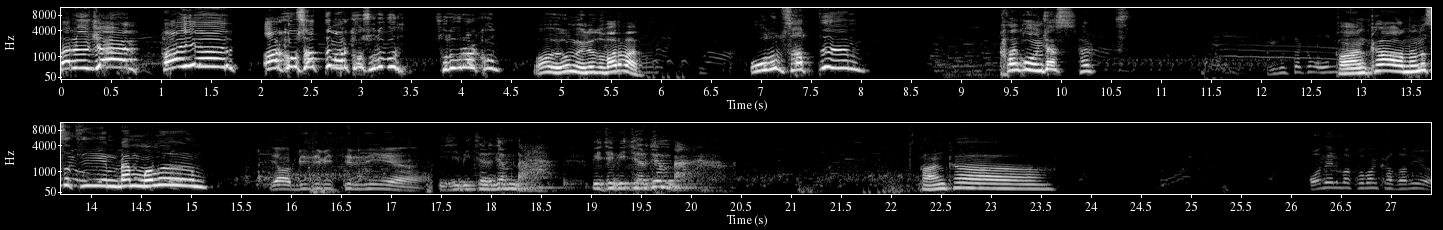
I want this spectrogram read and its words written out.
Lan öleceğim. Hayır. Arkon sattım Arkon solu vur. Solu vur Arkon. Lan oğlum öyle duvar var. Oğlum sattım. Kanka oynayacağız. Her... Kırmızı takım 10 Kanka ananı satayım ben malım. Ya bizi bitirdin ya. Bizi bitirdin be. Bizi bitirdin be. Kanka. 10 elmas olan kazanıyor.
